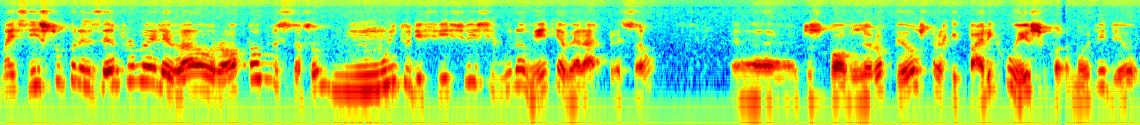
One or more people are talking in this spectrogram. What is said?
mas isso, por exemplo, vai levar a Europa a uma situação muito difícil e seguramente haverá pressão é, dos povos europeus para que parem com isso, pelo amor de Deus.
